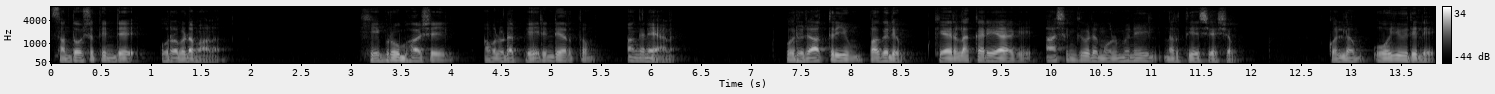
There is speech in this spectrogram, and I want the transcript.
സന്തോഷത്തിന്റെ ഉറവിടമാണ്. ഹീബ്രു ഭാഷയിൽ അവളുടെ പേരിന്റെ അർത്ഥം അങ്ങനെയാണ്. ഒരു രാത്രിയും പകലും കേരളക്കരയാകെ ആശങ്കയുടെ മുൾമുനയിൽ നിർത്തിയ ശേഷം കൊല്ലം ഓയൂരിലെ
